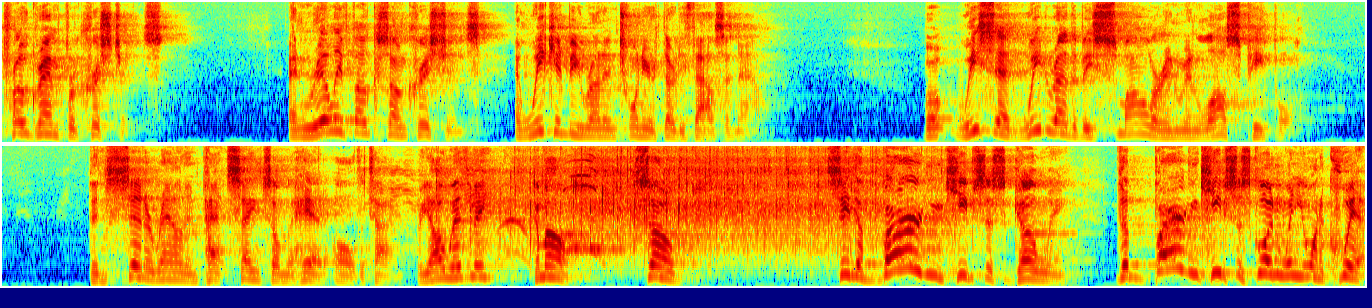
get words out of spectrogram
program for Christians and really focus on Christians, and we could be running 20 or 30,000 now. But we said we'd rather be smaller and win lost people than sit around and pat saints on the head all the time. Are y'all with me? Come on. So, see, the burden keeps us going. The burden keeps us going when you want to quit.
